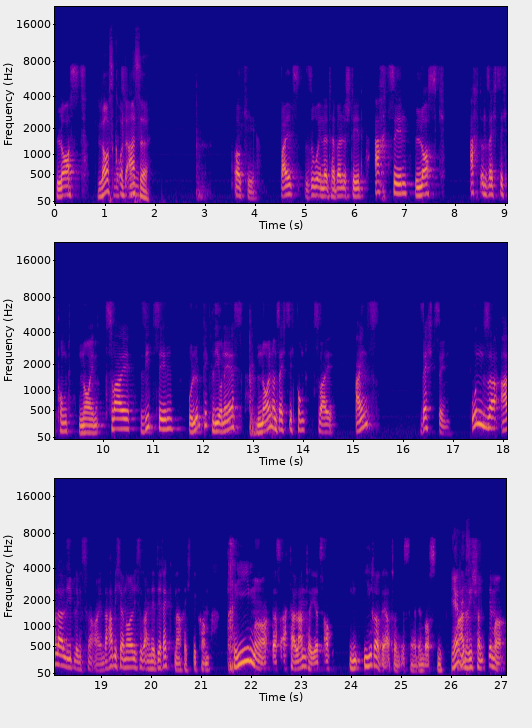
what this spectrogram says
Lost. Losk und Asse. Okay, weil es so in der Tabelle steht. 18 Losk, 68.92. 17 Olympique Lyonnais, 69.21. 16 unser aller Lieblingsverein, da habe ich ja neulich sogar eine Direktnachricht bekommen. Prima, dass Atalanta jetzt auch in ihrer Wertung ist, Herr den Boston. Ehrlich? Waren sie schon immer.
